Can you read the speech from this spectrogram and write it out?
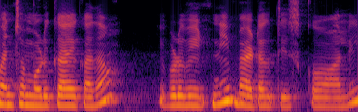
కొంచెం ఉడికాయి కదా ఇప్పుడు వీటిని బయటకు తీసుకోవాలి.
